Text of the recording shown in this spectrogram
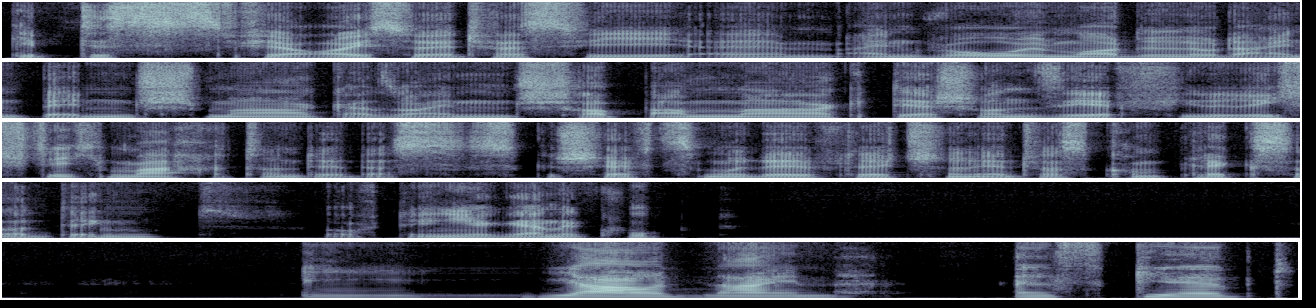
Gibt es für euch so etwas wie ähm, ein Role Model oder ein Benchmark, also einen Shop am Markt, der schon sehr viel richtig macht und der das Geschäftsmodell vielleicht schon etwas komplexer denkt, auf den ihr gerne guckt? Ja und nein. Es gibt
